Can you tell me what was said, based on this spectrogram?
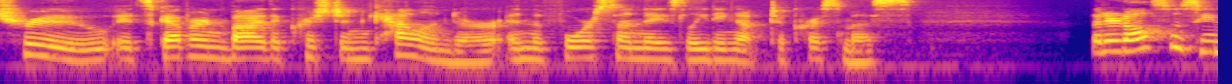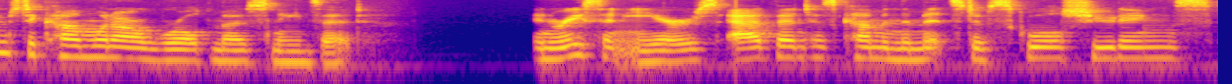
True, it's governed by the Christian calendar and the four Sundays leading up to Christmas, but it also seems to come when our world most needs it. In recent years, Advent has come in the midst of school shootings,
